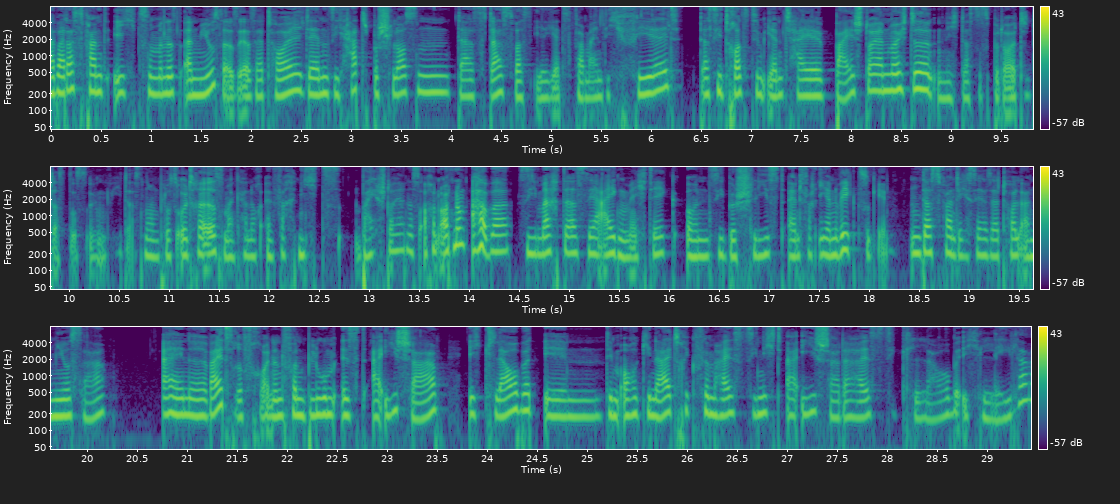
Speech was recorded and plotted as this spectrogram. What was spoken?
Aber das fand ich zumindest an Musa sehr, sehr toll, denn sie hat beschlossen, dass das, was ihr jetzt vermeintlich fehlt, dass sie trotzdem ihren Teil beisteuern möchte. Nicht, dass das bedeutet, dass das irgendwie das Nonplusultra ist. Man kann auch einfach nichts beisteuern, ist auch in Ordnung. Aber sie macht das sehr eigenmächtig und sie beschließt einfach ihren Weg zu gehen. Und das fand ich sehr, sehr toll an Musa. Eine weitere Freundin von Bloom ist Aisha. Ich glaube, in dem Originaltrickfilm heißt sie nicht Aisha, da heißt sie, glaube ich, Leila.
